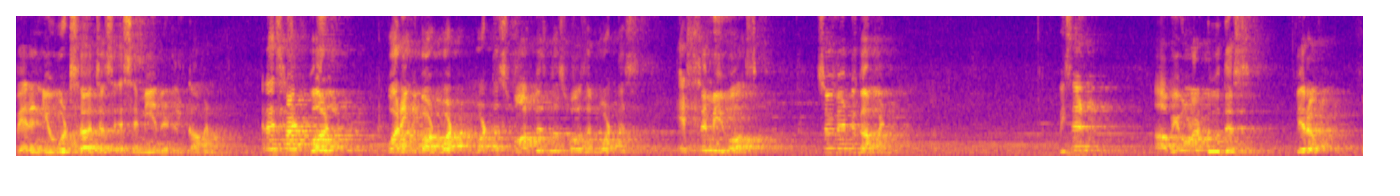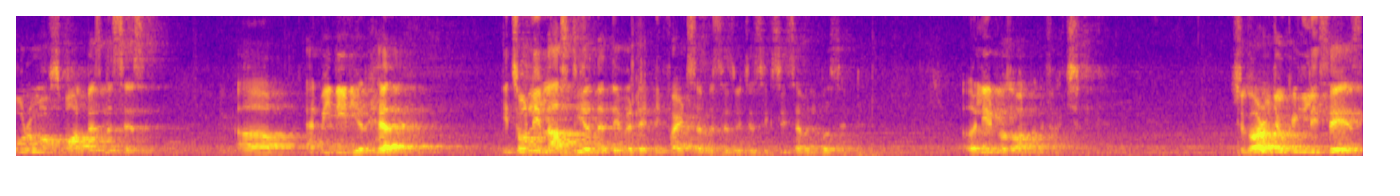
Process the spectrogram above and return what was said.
wherein you would search as SME and it will come in. And I started worrying about what, what the small business was and what this SME was. So we went to government. We said, uh, we want to do this, we're a forum of small businesses uh, and we need your help. It's only last year that they've identified services which is 67%. Earlier it was all manufacturing. Gaurav jokingly says,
